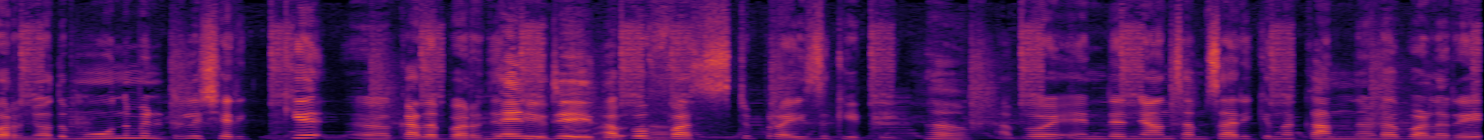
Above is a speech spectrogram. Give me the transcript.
പറഞ്ഞു അത് മൂന്ന് മിനിറ്റിൽ ശരിക്ക് കഥ പറഞ്ഞു End ചെയ്തു. ചെയ്തു. അപ്പൊ ഫസ്റ്റ് പ്രൈസ് കിട്ടി അപ്പൊ അപ്പോൾ എന്റെ ഞാൻ സംസാരിക്കുന്ന കന്നഡ വളരെ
